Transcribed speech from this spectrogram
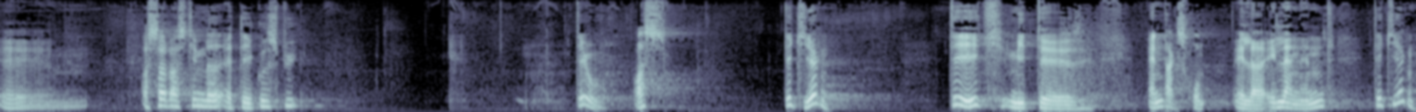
Øh, og så er der også det med, at det er Guds by. Det er jo os. Det er kirken. Det er ikke mit øh, andagsrum eller et eller andet. Det er kirken,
